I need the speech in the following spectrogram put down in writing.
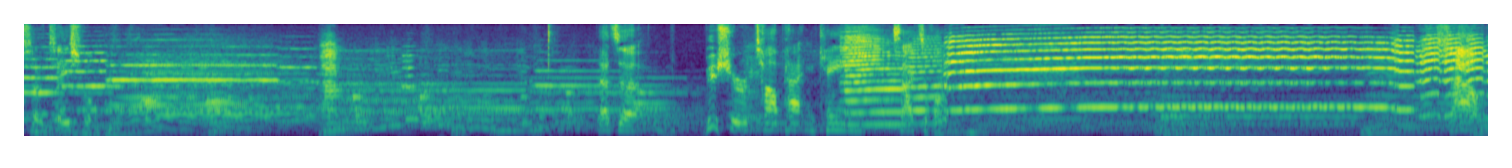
So tasteful. That's a Buescher top hat and cane saxophone. Sound.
